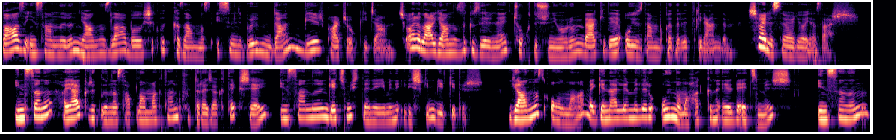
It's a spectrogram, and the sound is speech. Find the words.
bazı insanların yalnızlığa bağışıklık kazanması isimli bölümünden bir parça okuyacağım. Şu aralar yalnızlık üzerine çok düşünüyorum. Belki de o yüzden bu kadar etkilendim. Şöyle söylüyor yazar. İnsanı hayal kırıklığına saplanmaktan kurtaracak tek şey insanlığın geçmiş deneyimine ilişkin bilgidir. Yalnız olma ve genellemelere uymama hakkını elde etmiş, insanın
